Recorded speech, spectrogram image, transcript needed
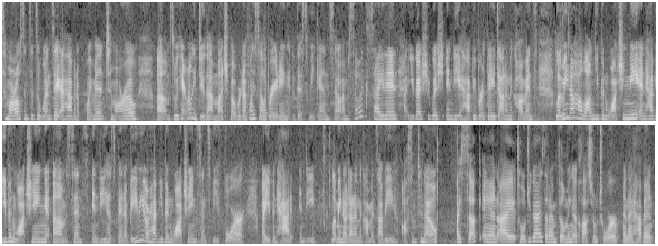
tomorrow since it's a Wednesday I have an appointment tomorrow. Um, so we can't really do that much but we're definitely celebrating this weekend so I'm so excited. You guys should wish Indy a happy birthday down in the comments. Let me know how long you've been watching me and have you been watching um, since Indy has been a baby or have you been watching since before I even had Indy? Let me know down in the comments. That'd be awesome to know. I suck and I told you guys that I'm filming a classroom tour and I haven't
